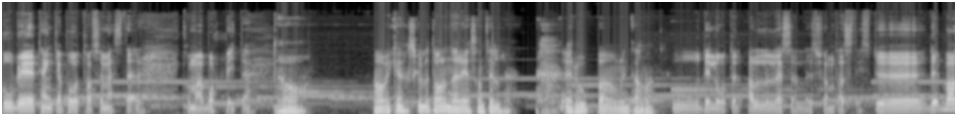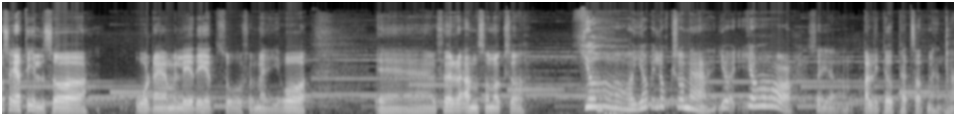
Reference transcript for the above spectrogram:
borde tänka på att ta semester. Komma bort lite. Ja. Ja, vi kanske skulle ta den där resan till Europa om inte annat. Oh, det låter alldeles, alldeles fantastiskt. Du, det bara säga till så ordnar jag med ledighet så för mig. Och eh, för Anson också. Ja, jag vill också med. Ja, ja säger han. Bara lite upphetsat med händerna.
